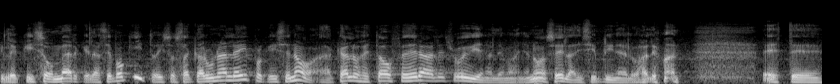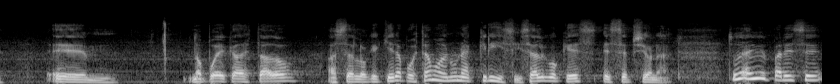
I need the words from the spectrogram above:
le quiso Merkel hace poquito, hizo sacar una ley porque dice, no, acá los estados federales, yo viví en Alemania, no sé la disciplina de los alemanes, este, em, no puede cada estado hacer lo que quiera, porque estamos en una crisis, algo que es excepcional. Entonces a mí me parece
